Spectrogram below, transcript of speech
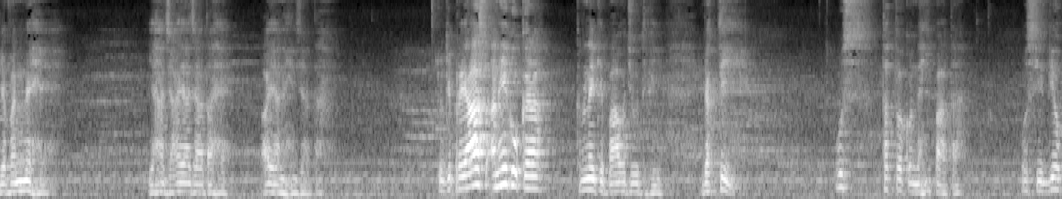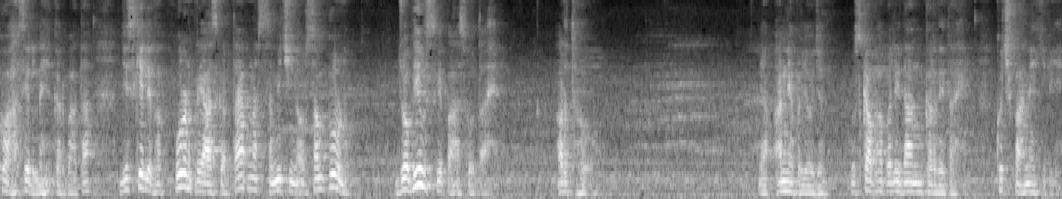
यह वन में है। यहाँ जाया जाता है, आया नहीं जाता। क्योंकि प्रयास अनेकों कर, करने के बावजूद भी व्यक्ति उस तत्व को नहीं पाता उस सिद्धियों को हासिल नहीं कर पाता जिसके लिए वह पूर्ण प्रयास करता है अपना समीचीन और संपूर्ण जो भी उसके पास होता है अर्थ हो या अन्य प्रयोजन उसका वह बलिदान कर देता है कुछ पाने के लिए।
